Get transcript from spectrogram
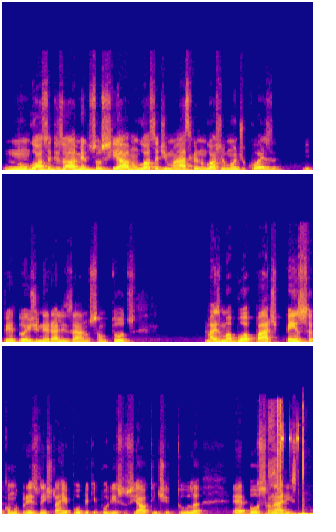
não gosta de isolamento social, não gosta de máscara, não gosta de um monte de coisa. Me perdoem generalizar, não são todos, mas uma boa parte pensa como presidente da República e por isso se auto-intitula é, bolsonarista.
